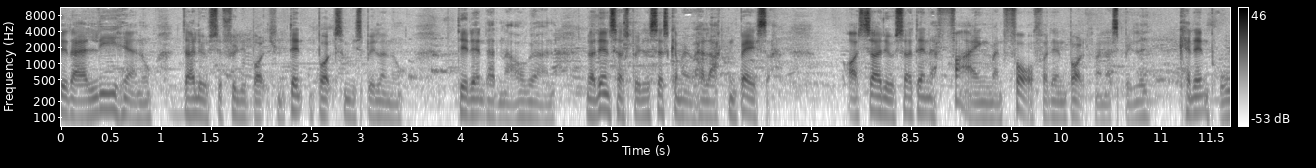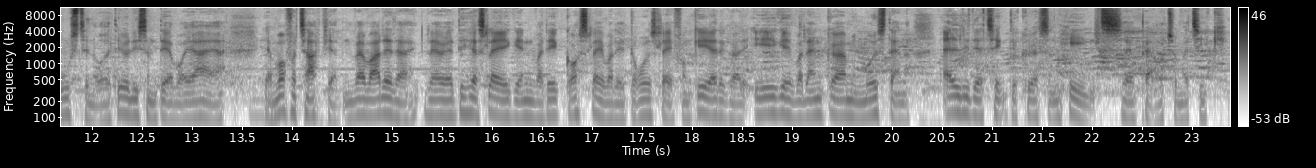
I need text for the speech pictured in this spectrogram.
det der er lige her nu, der er det jo selvfølgelig bolden. Den bold, som vi spiller nu, det er den, der er den afgørende. Når den så er spillet, så skal man jo have lagt den bag sig. Og så er det jo så den erfaring, man får fra den bold, man har spillet. Kan den bruges til noget? Det er jo ligesom der, hvor jeg er. Ja, hvorfor tabte jeg den? Hvad var det, der lavede jeg det her slag igen? Var det et godt slag? Var det et dårligt slag? Fungerer det? Gør det ikke? Hvordan gør min modstander? Alle de der ting, det kører sådan helt øh, per automatik.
